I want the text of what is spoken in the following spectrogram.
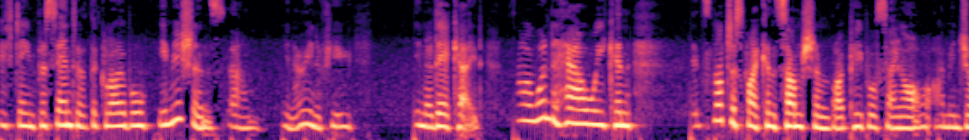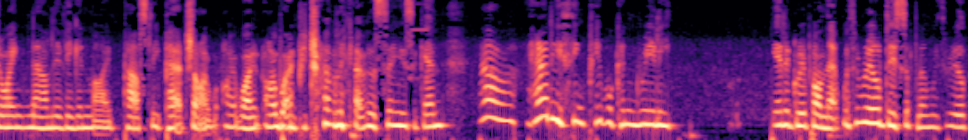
15% of the global emissions, um, you know, in a few, in a decade. So I wonder how we can. It's not just by consumption, by people saying, "Oh, I'm enjoying now living in my parsley patch. I, I won't, I won't be travelling overseas again." How how do you think people can really get a grip on that with real discipline, with real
